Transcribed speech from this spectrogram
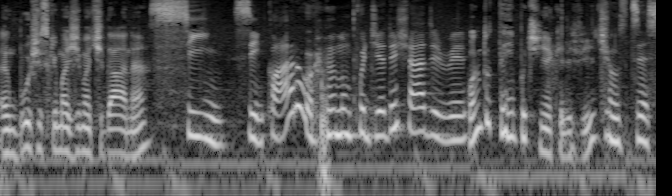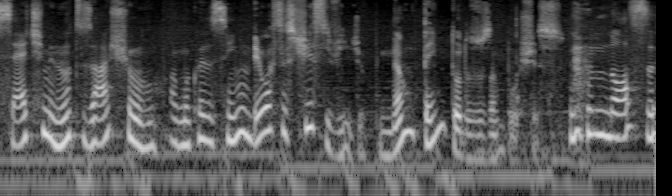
ambuches que o Majima te dá, né? Sim, sim, claro. Eu não podia deixar de ver. Quanto tempo tinha aquele vídeo? Tinha uns 17 minutos, acho. Alguma coisa assim. Eu assisti esse vídeo. Não tem todos os ambuches. Nossa.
